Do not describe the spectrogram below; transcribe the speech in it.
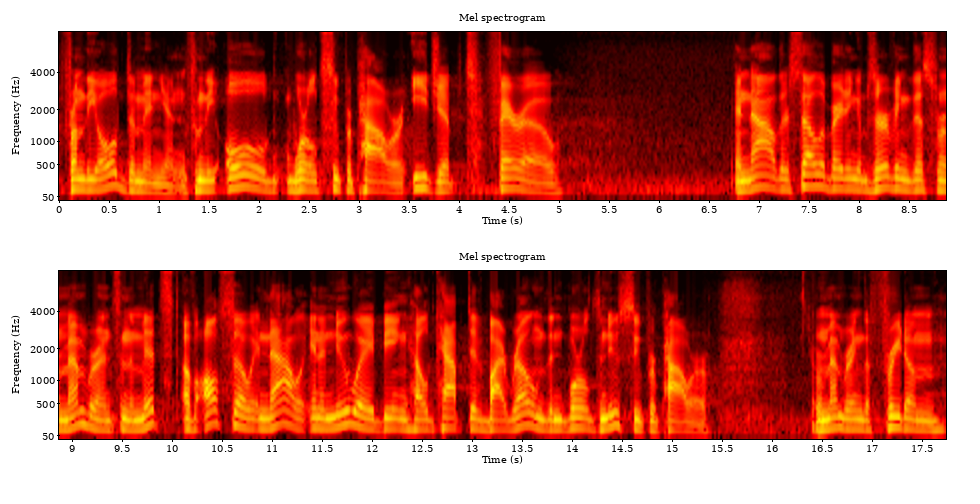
from the old dominion, from the old world superpower, Egypt, Pharaoh. And now they're celebrating, observing this remembrance in the midst of also, and now in a new way, being held captive by Rome, the world's new superpower remembering the freedom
